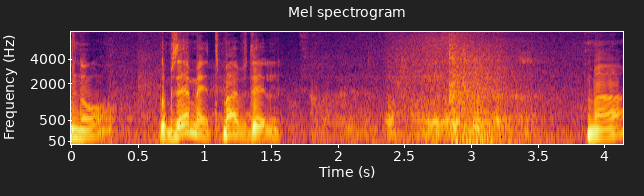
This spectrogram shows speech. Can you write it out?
נו, גם זה מת, מה ההבדל? מה?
